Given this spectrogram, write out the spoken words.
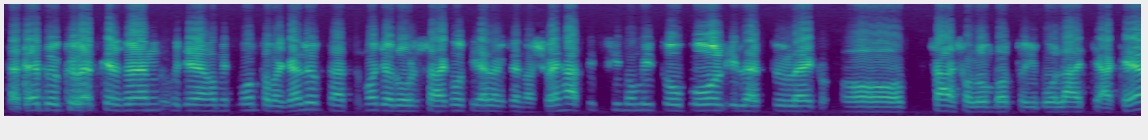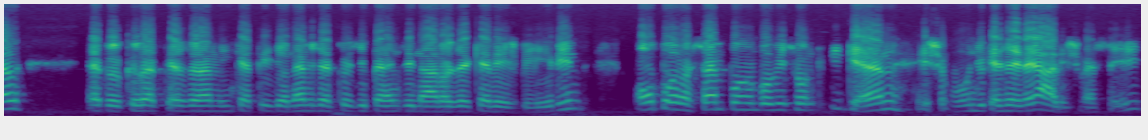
Tehát ebből következően, ugye, amit mondtam az előbb, tehát Magyarországot jellemzően a Sveháti finomítóból, illetőleg a százhalombattaiból látják el, ebből következően minket így a nemzetközi benzinár azért kevésbé érint. Abban a szempontból viszont igen, és mondjuk ez egy reális veszély,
